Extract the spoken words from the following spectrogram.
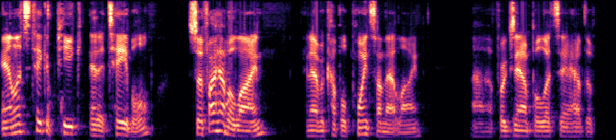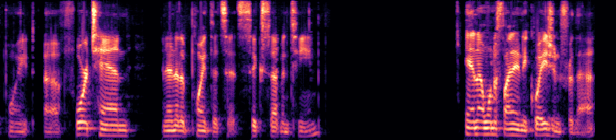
And let's take a peek at a table. So if I have a line and I have a couple points on that line, uh, for example, let's say I have the point uh, 410 and another point that's at 617. And I want to find an equation for that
